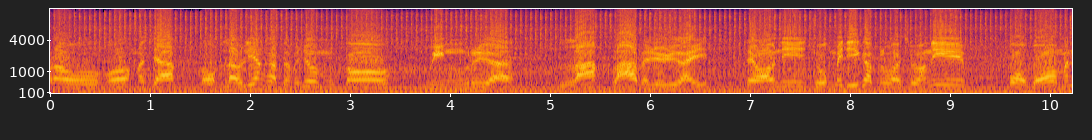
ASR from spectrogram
เราออกมาจากเกาะเหล่าเลี้ยงครับท่านผู้ชมก็วิ่งเรือลากปลาไปเรื่อยๆแต่ว่านี่โชคไม่ดีครับเพราะว่าช่วงนี้บ่อบอมัน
